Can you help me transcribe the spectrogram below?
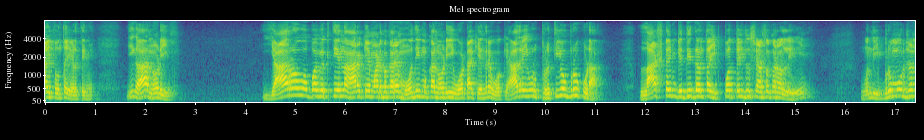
ಆಯಿತು ಅಂತ ಹೇಳ್ತೀನಿ. ಈಗ ನೋಡಿ, ಯಾರೋ ಒಬ್ಬ ವ್ಯಕ್ತಿಯನ್ನು ಆರೈಕೆ ಮಾಡ್ಬೇಕಾದ್ರೆ ಮೋದಿ ಮುಖ ನೋಡಿ ಓಟ್ ಹಾಕಿ ಅಂದರೆ ಓಕೆ. ಆದರೆ ಇವರು ಪ್ರತಿಯೊಬ್ಬರೂ ಕೂಡ ಲಾಸ್ಟ್ ಟೈಮ್ ಗೆದ್ದಿದ್ದಂಥ ಇಪ್ಪತ್ತೈದು ಶಾಸಕರಲ್ಲಿ ಒಂದು ಇಬ್ಬರು ಮೂರು ಜನ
